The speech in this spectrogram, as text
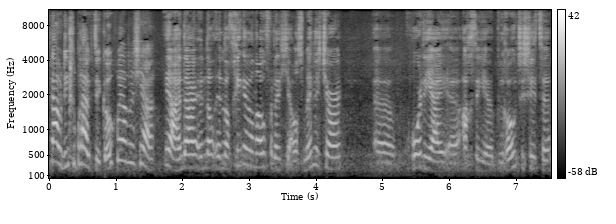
Nou, die gebruikte ik ook wel eens, ja. Ja, en, daar, en, dat, en dat ging er dan over dat je als manager... eh, hoorde jij eh, achter je bureau te zitten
